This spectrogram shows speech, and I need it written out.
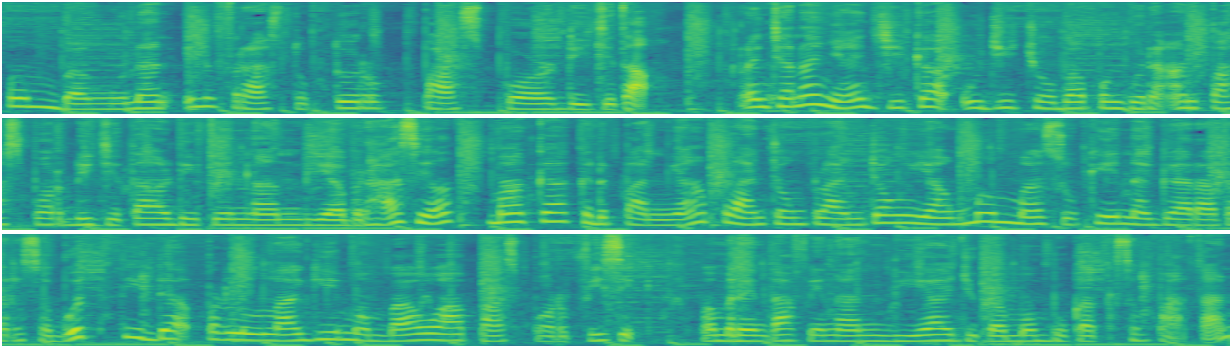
pembangunan infrastruktur paspor digital. Rencananya, jika uji coba penggunaan paspor digital di Finlandia berhasil, maka ke depannya pelancong-pelancong yang memasuki negara tersebut tidak perlu lagi membawa paspor fisik. Pemerintah Finlandia juga membuka kesempatan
